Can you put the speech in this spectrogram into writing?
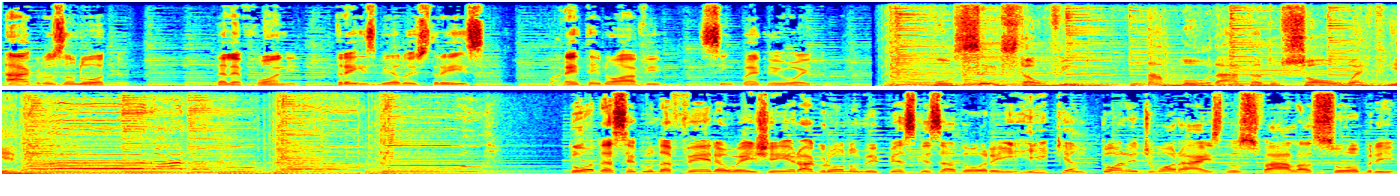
Agrozanoto. Telefone 3623 4958. Você está ouvindo Namorada do Sol FM. Toda segunda-feira, o engenheiro agrônomo e pesquisador Henrique Antônio de Moraes nos fala sobre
